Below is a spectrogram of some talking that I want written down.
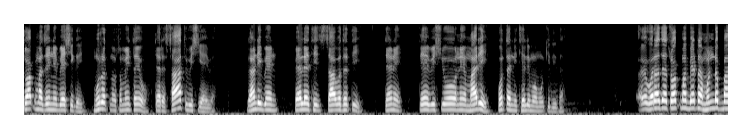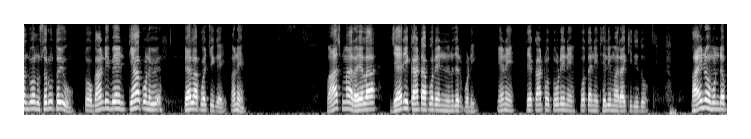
ચોકમાં જઈને બેસી ગઈ. મુહૂર્તનો સમય થયો ત્યારે સાત વિષય આવ્યા. ગાંડીબહેન પહેલેથી જ સાવધ હતી. તેણે તે વિષયોને મારી પોતાની થેલીમાં મૂકી દીધા. હવે વરાજા ચોકમાં બેઠા મંડપ બાંધવાનું શરૂ થયું તો ગાંડીબહેન ત્યાં પણ પહેલાં પહોંચી ગઈ અને વાંસમાં રહેલા ઝેરી કાંટા પર એની નજર પડી. એણે તે કાંટો તોડીને પોતાની થેલીમાં રાખી દીધો. ભાઈનો મંડપ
